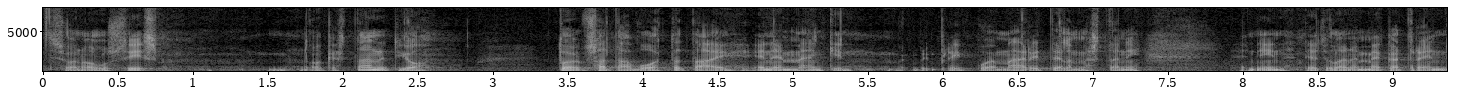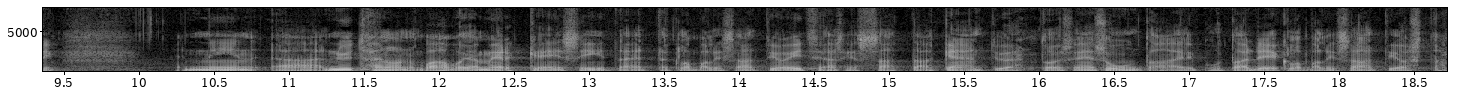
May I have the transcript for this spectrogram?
se on ollut siis oikeastaan nyt jo sata vuotta tai enemmänkin, riippuen määritelmästä, niin, niin tietynlainen megatrendi. Niin ää, nythän on vahvoja merkkejä siitä, että globalisaatio itse asiassa saattaa kääntyä toiseen suuntaan, eli puhutaan deglobalisaatiosta.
